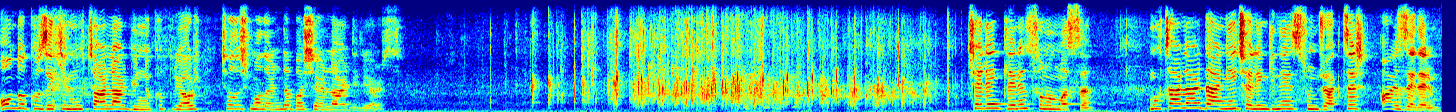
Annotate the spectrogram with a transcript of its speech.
19 Ekim Muhtarlar Günü'nü kutluyor, çalışmalarında başarılar diliyoruz. Çelenklerin sunulması. Muhtarlar Derneği çelenkini sunacaktır. Arz ederim.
